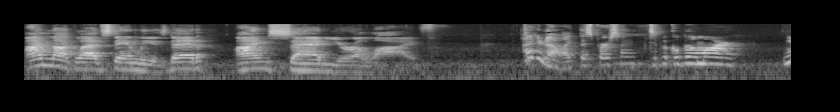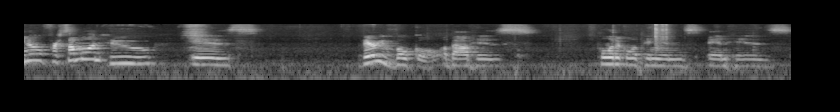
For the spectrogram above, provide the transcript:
I'm not glad Stan Lee is dead. I'm sad you're alive. I do not like this person. Typical Bill Maher. You know, for someone who is very vocal about his political opinions and his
